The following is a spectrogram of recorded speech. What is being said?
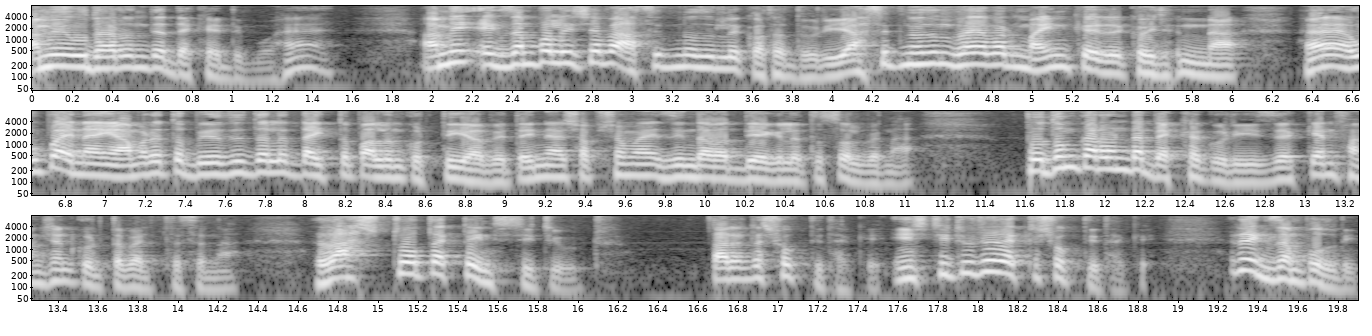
আমি উদাহরণ দিয়ে দেখাই দেব হ্যাঁ? আমি এক্সাম্পল হিসেবে আসিফ নজরুলের কথা ধরি। আসিফ নজরুল ভাই আবার মাইন্ড করেন না। হ্যাঁ উপায় নাই আমরা তো বিরোধী দলের দায়িত্ব পালন করতেই হবে, তাই না? সবসময় জিন্দাবাদ দিয়ে গেলে তো চলবে না। প্রথম কারণটা ব্যাখ্যা করি যে, কেন ফাংশন করতে পারতেছে না। রাষ্ট্র তো একটা ইনস্টিটিউট তার একটা শক্তি থাকে। ইনস্টিটিউটের একটা শক্তি থাকে। এটা এক্সাম্পল দিই।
